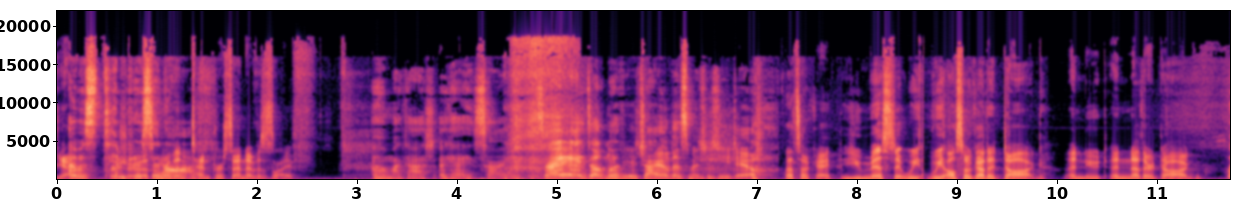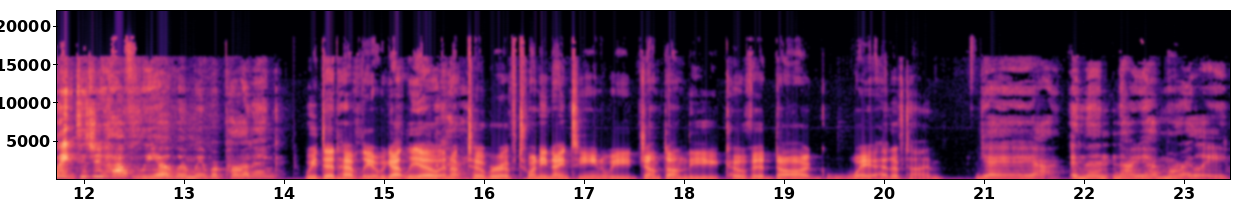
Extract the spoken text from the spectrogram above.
yeah, I was for sure. 10% more than ten percent of his life. Oh my gosh. Okay, sorry. sorry I don't love your child as much as you do. That's okay. You missed it. We we also got a dog, a new another dog. Wait, did you have Leo when we were potting? We did have Leo. We got Leo in October of 2019. We jumped on the COVID dog way ahead of time. Yeah, yeah, yeah. And then now you have Marley.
